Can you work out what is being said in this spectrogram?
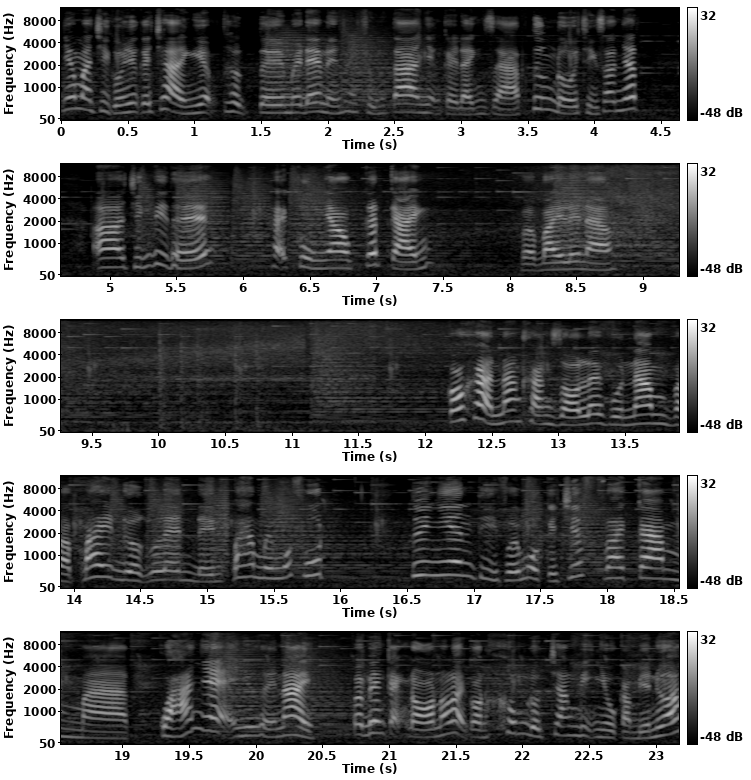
nhưng mà chỉ có những cái trải nghiệm thực tế mới đem đến cho chúng ta những cái đánh giá tương đối chính xác nhất. À, chính vì thế, hãy cùng nhau cất cánh và bay lên nào. Có khả năng kháng gió level 5 và bay được lên đến 31 phút. Tuy nhiên thì với một cái chiếc flycam mà quá nhẹ như thế này, và bên cạnh đó nó lại còn không được trang bị nhiều cảm biến nữa.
